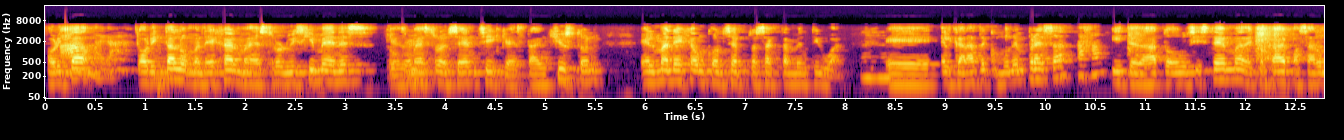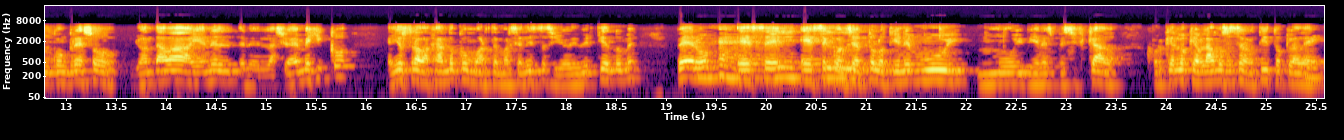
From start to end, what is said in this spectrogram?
Ahorita, Oh my God. ahorita lo maneja el maestro Luis Jiménez, que es maestro de Sensi, que está en Houston. Él maneja un concepto exactamente igual. Eh, el karate como una empresa y te da todo un sistema. De hecho, acaba de pasar un congreso. Yo andaba ahí en, el, en la Ciudad de México, ellos trabajando como arte marcialistas y yo divirtiéndome, pero ese, Sí, ese sí, concepto lo tiene muy, muy bien especificado. Porque es lo que hablamos hace ratito, Claudia. Sí.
